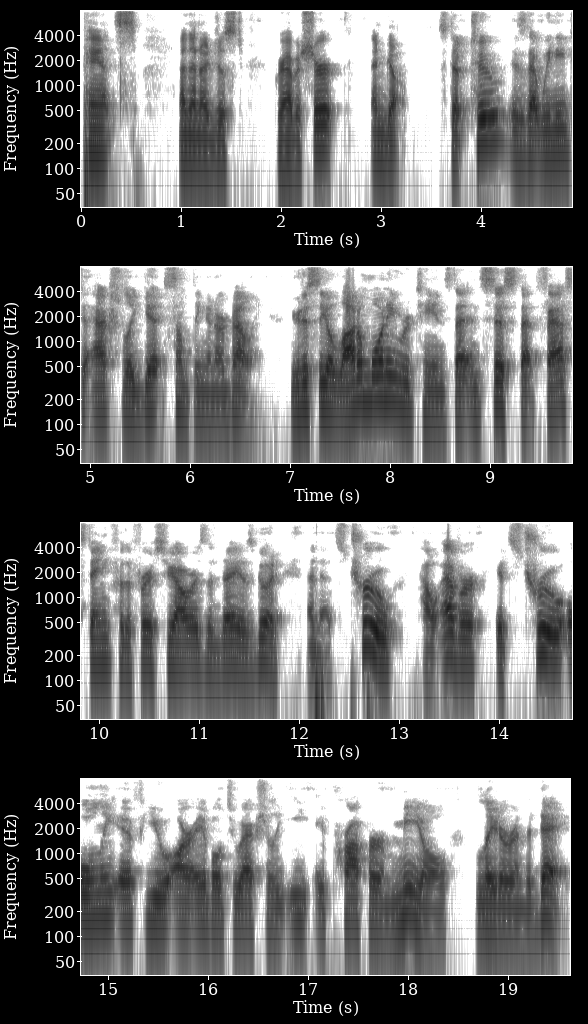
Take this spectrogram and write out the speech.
pants, and then I just grab a shirt and go. Step two is that we need to actually get something in our belly. You're going to see a lot of morning routines that insist that fasting for the first few hours of the day is good, and that's true. However, it's true only if you are able to actually eat a proper meal later in the day,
